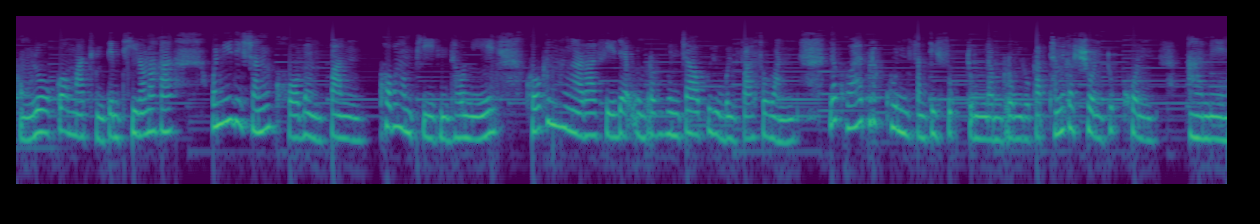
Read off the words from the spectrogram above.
ของโลกก็มาถึงเต็มทีแล้วนะคะ วันนี้ดิฉันขอแบ่งปันข้อพระคัมภีร์ถึงเท่านี้ ขอขึ้นพงาราศีแด่องค์พระผู้เป็นเจ้าผู้อยู่บนฟ้าสวรรค์ และขอให้พระคุณสันติสุขจงดำรงอยู่กับธรรมิกชนทุกคน อาเมน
